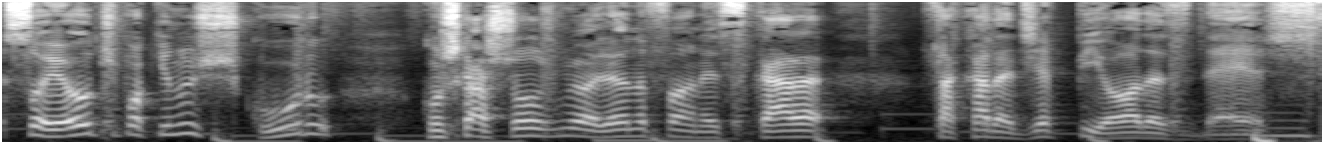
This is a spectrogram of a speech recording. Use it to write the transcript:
sou eu, tipo, aqui no escuro, com os cachorros me olhando, falando: esse cara tá cada dia pior das ideias.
